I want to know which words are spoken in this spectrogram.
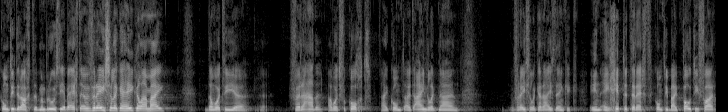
komt hij erachter, mijn broers die hebben echt een vreselijke hekel aan mij. Dan wordt hij uh, verraden, hij wordt verkocht. Hij komt uiteindelijk na een vreselijke reis, denk ik, in Egypte terecht, komt hij bij Potifar.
